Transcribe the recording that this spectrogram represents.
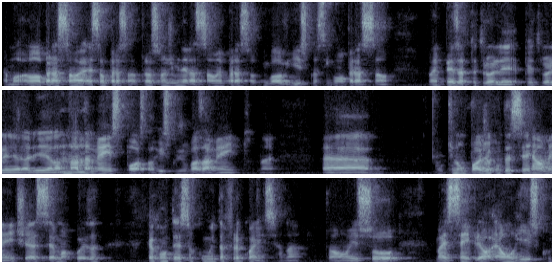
É uma, é uma operação, essa operação, operação de mineração é uma operação que envolve risco, assim como a operação uma empresa petroleira, petroleira ali, ela está uhum. também exposta ao risco de um vazamento, né? É, o que não pode acontecer realmente é ser uma coisa que aconteça com muita frequência, né? Então isso, mas sempre é um risco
